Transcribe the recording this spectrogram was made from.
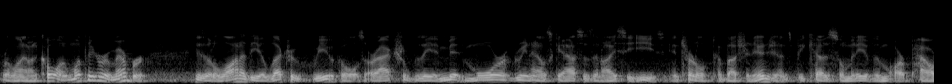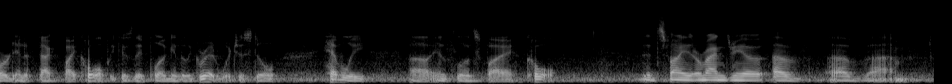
reliant on coal. And one thing to remember is that a lot of the electric vehicles are actually they emit more greenhouse gases than ICEs, internal combustion engines, because so many of them are powered in effect by coal because they plug into the grid, which is still heavily uh, influenced by coal. It's funny. It reminds me of of, of um,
